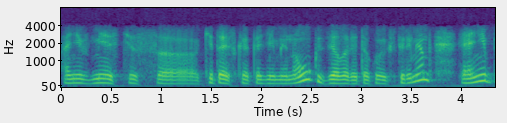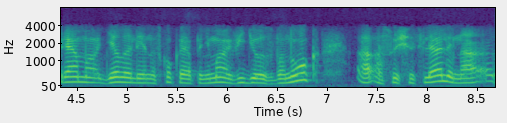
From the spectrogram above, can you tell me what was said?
они вместе с а, Китайской академией наук сделали такой эксперимент, и они прямо делали, насколько я понимаю, видеозвонок осуществляли на,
